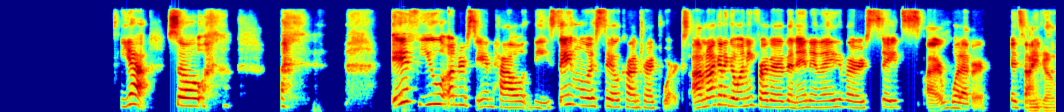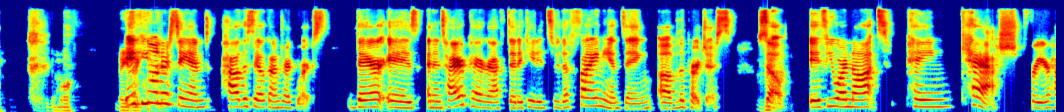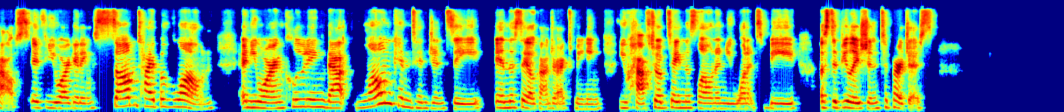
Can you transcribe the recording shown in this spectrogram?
yeah. So if you understand how the St. Louis sale contract works, I'm not going to go any further than in any other states or whatever. It's There fine. you go. Way to go. If you understand how the sale contract works, there is an entire paragraph dedicated to the financing of the purchase. Mm-hmm. So if you are not paying cash for your house, if you are getting some type of loan and you are including that loan contingency in the sale contract, meaning you have to obtain this loan and you want it to be a stipulation to purchase,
